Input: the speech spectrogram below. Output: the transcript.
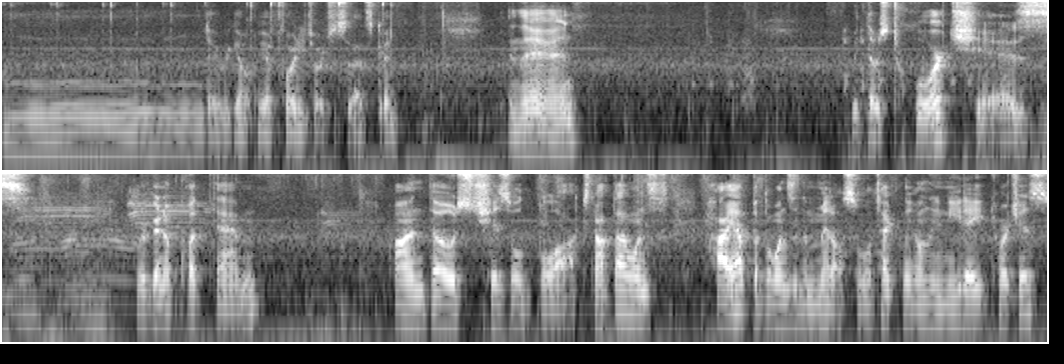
Mm, there we go. We have 40 torches, so that's good. And then, with those torches, we're going to put them on those chiseled blocks. Not the ones high up, but the ones in the middle. So we'll technically only need eight torches.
